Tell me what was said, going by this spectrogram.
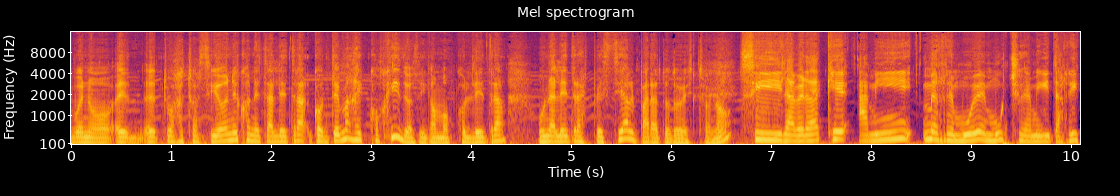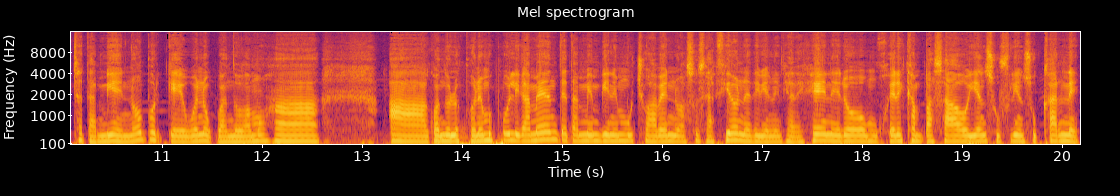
bueno, eh, tus actuaciones con estas letras, con temas escogidos, digamos, con letra, una letra especial para todo esto, ¿no? Sí, la verdad es que a mí me remueve mucho y a mi guitarrista también, ¿no? Porque bueno, cuando vamos a, a- cuando los ponemos públicamente también vienen muchos a vernos asociaciones de violencia de género, mujeres que han pasado y han sufrido en sus carnes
